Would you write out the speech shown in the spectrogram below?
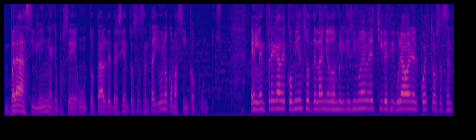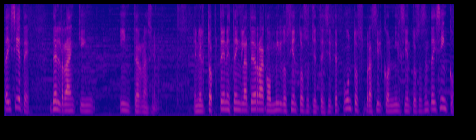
brasileña que posee un total de 361,5 puntos. En la entrega de comienzos del año 2019, Chile figuraba en el puesto 67 del ranking internacional. En el top 10 está Inglaterra con 1.287 puntos, Brasil con 1.165,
